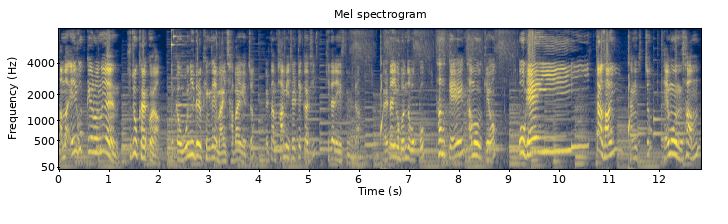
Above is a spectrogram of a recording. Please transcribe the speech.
아마 7개로는 부족할 거야. 그러니까 오니들을 굉장히 많이 잡아야겠죠? 일단 밤이 될 때까지 기다리겠습니다. 자, 일단 이거 먼저 먹고 다섯 개다 먹을게요. 오케이 따사이? 강해졌죠? 데몬 3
